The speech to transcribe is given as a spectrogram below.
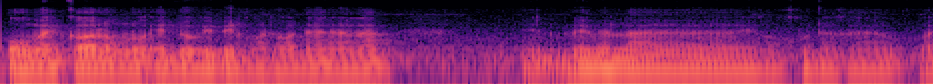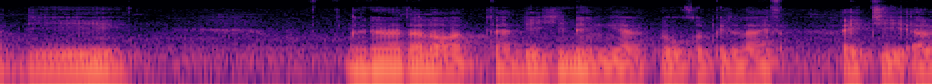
โอ้ my god ลงรูปเอ็นดูพี่ปินขอโทษนะน่ารัก ไม่เป็นไร ขอบคุณนะครับหวัดดีเออน่ารักตลอด แต่ดีที่หนึ่งอยากดูคุณปิ่นไลฟ์ไอจีอะไร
